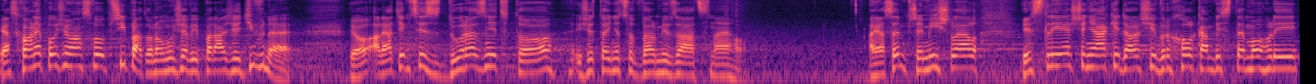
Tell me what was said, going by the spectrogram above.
já schválně používám svůj případ, ono může vypadat, že je divné, jo? ale já tím chci zdůraznit to, že to je něco velmi vzácného. A já jsem přemýšlel, jestli je ještě nějaký další vrchol, kam byste mohli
